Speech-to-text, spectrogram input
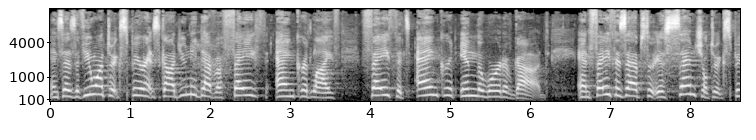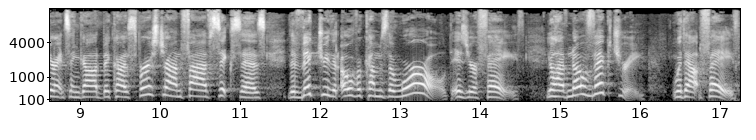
and says, if you want to experience God, you need to have a faith anchored life, faith that's anchored in the Word of God. And faith is absolutely essential to experiencing God because 1 John 5 6 says, The victory that overcomes the world is your faith. You'll have no victory without faith.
